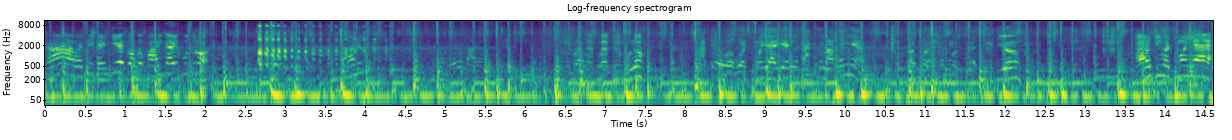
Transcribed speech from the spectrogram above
ના વધી થઈને જઈએ તો તો પાણી ખાઈ કૂતરો. લાગ્યો બોલો. વચમાં આવીએ એટલે થાક તો લાગે ને યાર. આવતી વચમાં યાર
